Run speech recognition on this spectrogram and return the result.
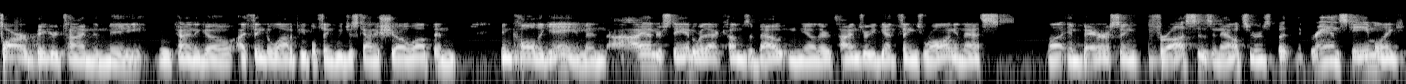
far bigger time than me. We kind of go. I think a lot of people think we just kind of show up and and call the game, and I understand where that comes about. And you know, there are times where you get things wrong, and that's uh, embarrassing for us as announcers. But in the grand scheme, like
